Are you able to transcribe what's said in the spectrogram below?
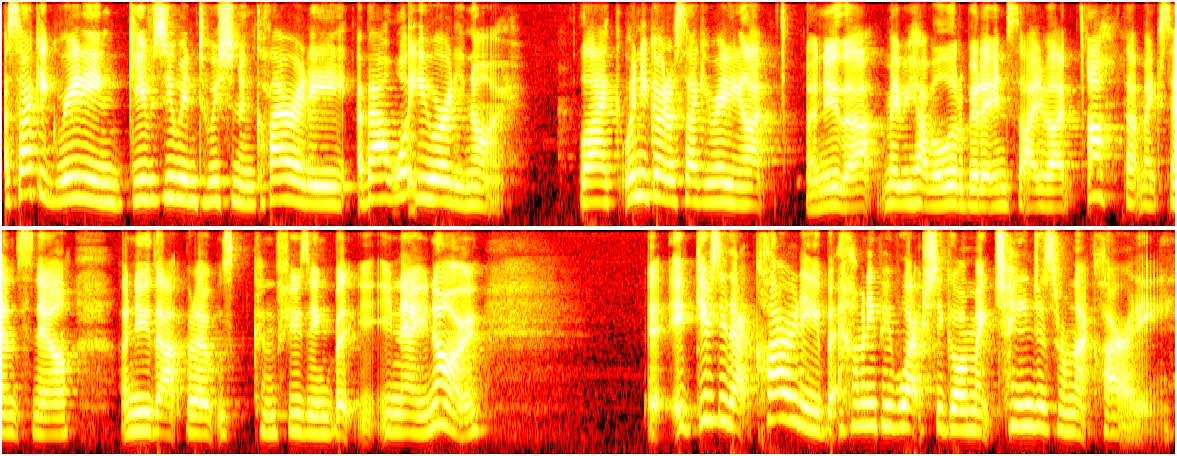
a psychic reading gives you intuition and clarity about what you already know. Like when you go to a psychic reading you're like i knew that. Maybe have a little bit of insight. You're like oh that makes sense now. I knew that but it was confusing. But you, now you know. It, it gives you that clarity but how many people actually go and make changes from that clarity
